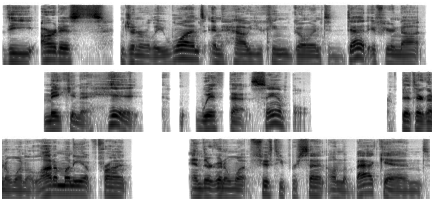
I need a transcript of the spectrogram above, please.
the artists generally want and how you can go into debt if you're not making a hit with that sample. That they're going to want a lot of money up front and they're going to want 50% on the back end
